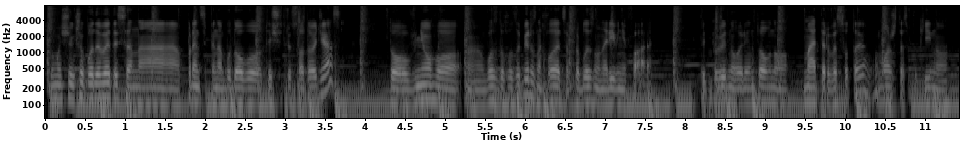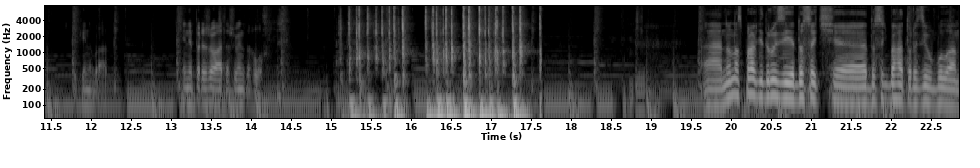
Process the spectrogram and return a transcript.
Тому що якщо подивитися на, в принципі, на будову 1300 GS, то в нього е, воздухозабір знаходиться приблизно на рівні фари. Відповідно, орієнтовно метр висоти ви можете спокійно, спокійно брати. І не переживати, що він заглох. Е, Ну насправді, друзі, досить, е, досить багато разів було.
